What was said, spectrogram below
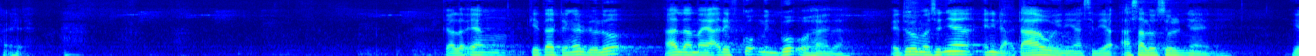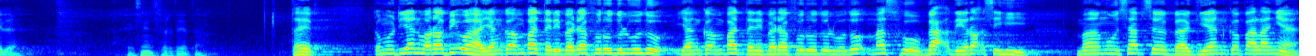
Kalau yang kita dengar dulu hadza ma ya'rifku min bu'u hadza. Itu maksudnya ini tidak tahu ini asli asal usulnya ini. Gitu. Biasanya seperti itu. Taib. Kemudian warabi'uha yang keempat daripada furudul wudu, yang keempat daripada furudul wudu mashu ba'di ra'sihi, mengusap sebagian kepalanya.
